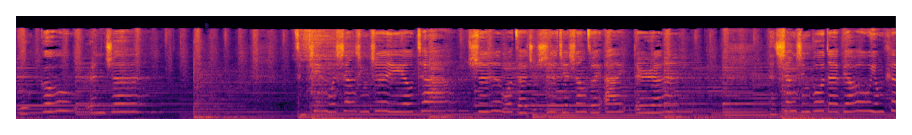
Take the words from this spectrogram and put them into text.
不够认真。相信只有他是我在这世界上最爱的人，但相信不代表永恒，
